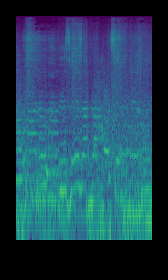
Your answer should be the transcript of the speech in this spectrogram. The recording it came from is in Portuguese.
Mano, precisa pra você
